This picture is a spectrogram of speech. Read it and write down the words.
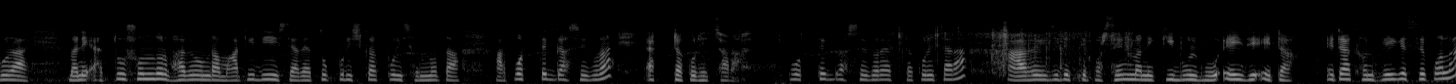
গোড়ায় মানে এত সুন্দরভাবে ওরা মাটি দিয়েছে আর এত পরিষ্কার পরিচ্ছন্নতা আর প্রত্যেক গাছের গোড়ায় একটা করে চারা, প্রত্যেক গাছের গোড়ায় একটা করে চারা। আর এই যে দেখতে পাচ্ছেন মানে কি বলব, এই যে এটা এটা এখন হয়ে গেছে কলা,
